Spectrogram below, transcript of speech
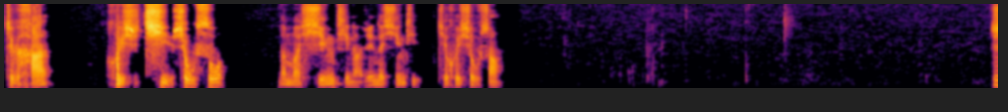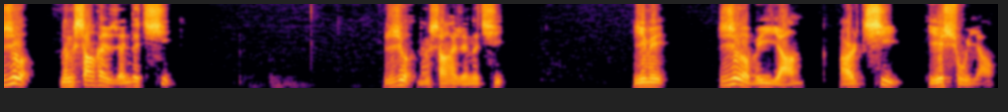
这个寒会使气收缩，那么形体呢？人的形体就会受伤。热能伤害人的气，热能伤害人的气，因为热为阳，而气也属阳。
